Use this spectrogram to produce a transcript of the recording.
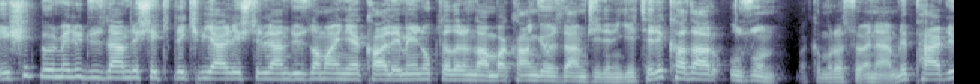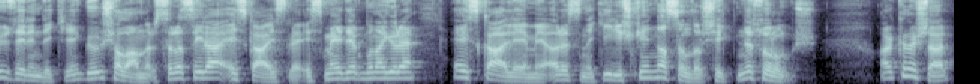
Eşit bölmeli düzlemde şekildeki bir yerleştirilen düzlem aynaya KLM noktalarından bakan gözlemcilerin yeteri kadar uzun, bakın burası önemli, perde üzerindeki görüş alanları sırasıyla SKS ile SM'dir. Buna göre SKLM arasındaki ilişki nasıldır şeklinde sorulmuş. Arkadaşlar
